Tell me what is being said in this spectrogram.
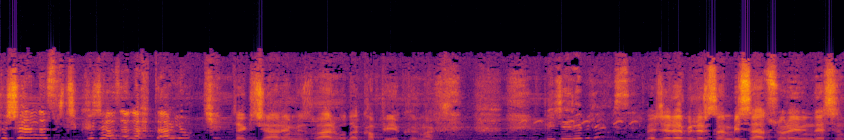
Dışarı nasıl çıkacağız? Anahtar yok ki. Tek çaremiz var o da kapıyı kırmak. Becerebilir misin? Becerebilirsen bir saat sonra evindesin.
